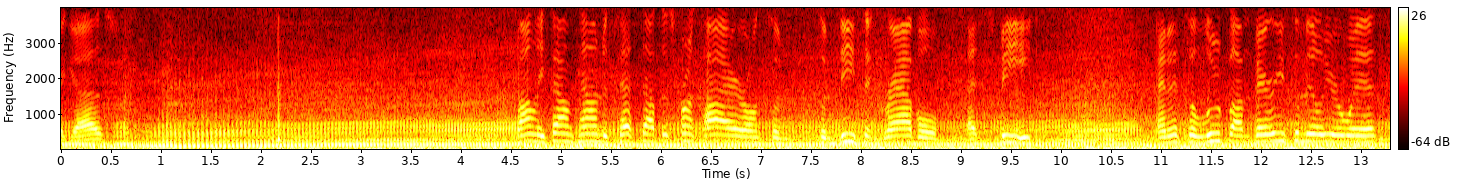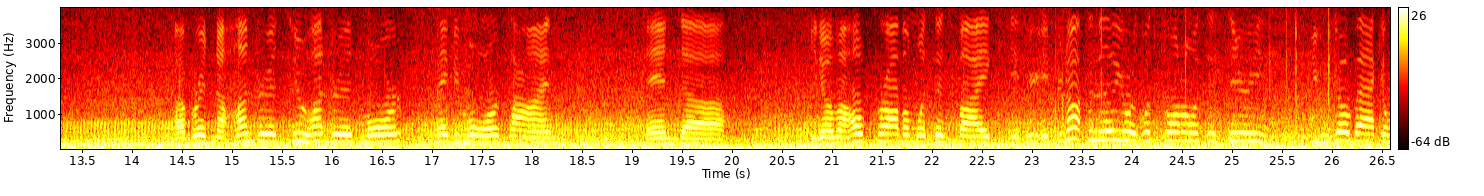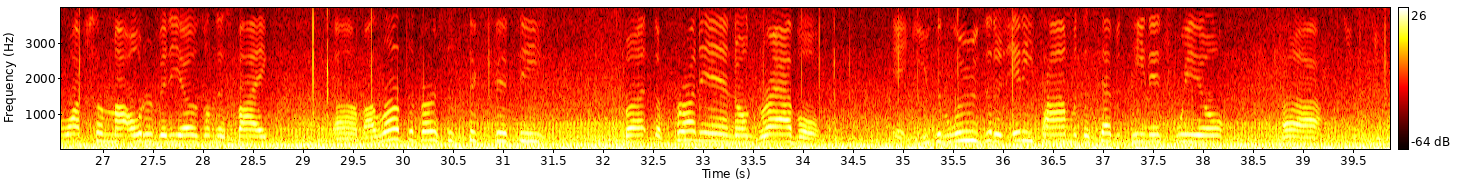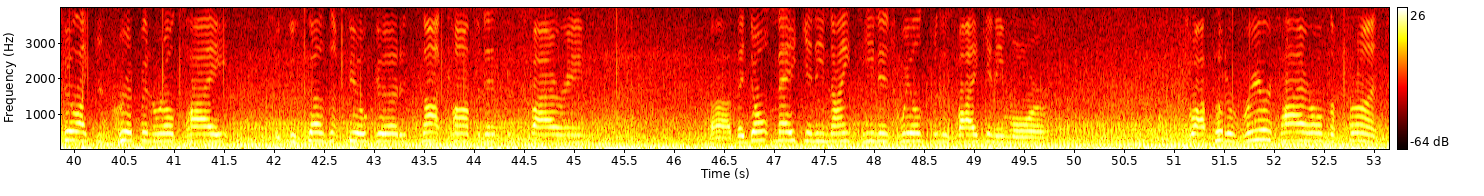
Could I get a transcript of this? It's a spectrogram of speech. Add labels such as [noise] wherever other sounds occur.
Alright guys. Finally found time to test out this front tire on some, some decent gravel at speed. And it's a loop I'm very familiar with. I've ridden 100, 200 more, maybe more times. And uh, you know, my whole problem with this bike, if you're, if you're not familiar with what's going on with this series, you can go back and watch some of my older videos on this bike. Um, I love the Versys 650, but the front end on gravel, it, you can lose it at any time with the 17 inch wheel. Uh, you, feel like you're gripping real tight. It just doesn't feel good. It's not confidence inspiring. Uh, they don't make any 19 inch wheels for this bike anymore. So I put a rear tire on the front,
